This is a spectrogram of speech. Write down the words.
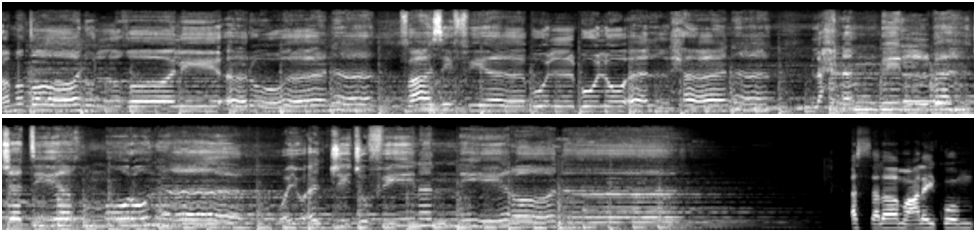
رمضان الغالي أروانا فاعزف يا بلبل ألحانا. لحنا بالبهجة يغمرنا ويؤجج فينا النيران. السلام عليكم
